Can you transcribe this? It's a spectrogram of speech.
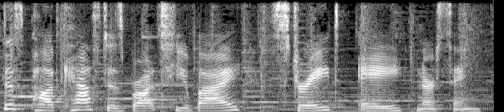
This podcast is brought to you by Straight A Nursing.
